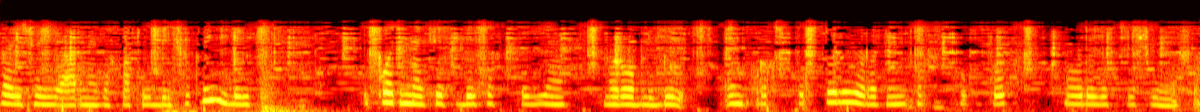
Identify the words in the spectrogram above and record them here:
ради цієї армії захватую більше країн, більше. Потім на цих більших країн ми роблю інфраструктуру, ради інфраструктури є сильніше.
